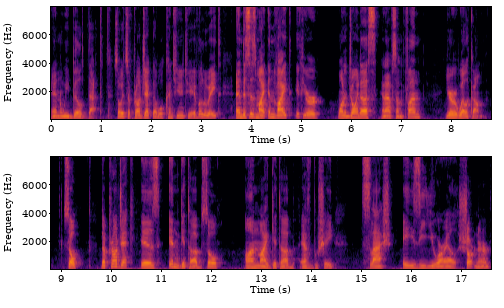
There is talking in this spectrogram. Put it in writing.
and we build that. So it's a project that will continue to evaluate and this is my invite if you want to join us and have some fun, you're welcome. So the project is in GitHub, so on my GitHub, fboucher slash azurl shortener,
